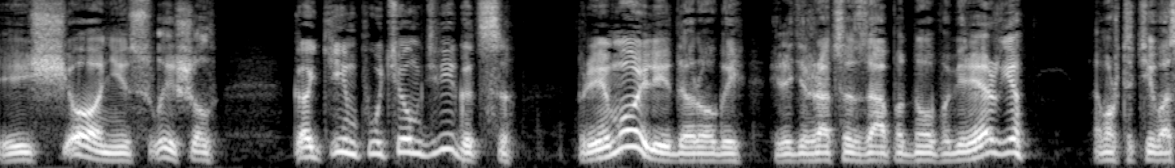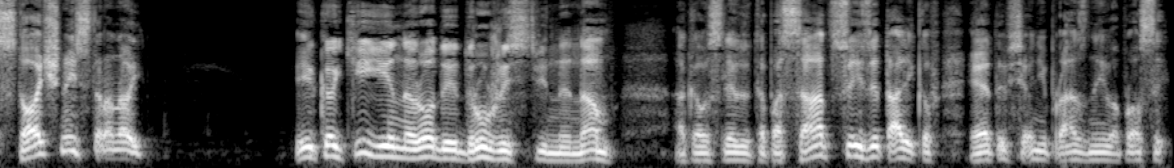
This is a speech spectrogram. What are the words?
еще не слышал, каким путем двигаться, прямой ли дорогой или держаться западного побережья, а может идти восточной стороной. И какие народы дружественны нам — а кого следует опасаться из италиков, это все не праздные вопросы.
